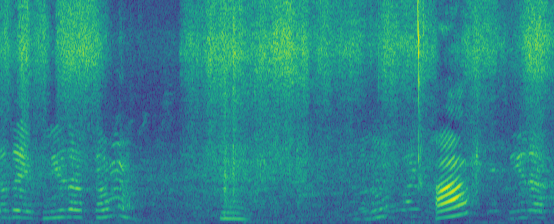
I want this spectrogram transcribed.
ಮನೆ ನೀರು ಹಾಕಮ್ಮ ನೀರು ಹಾಕ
